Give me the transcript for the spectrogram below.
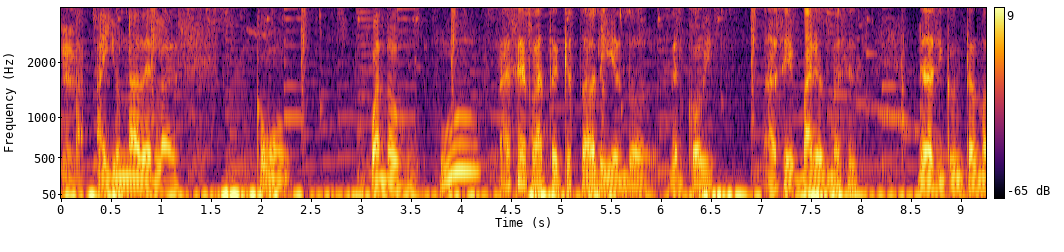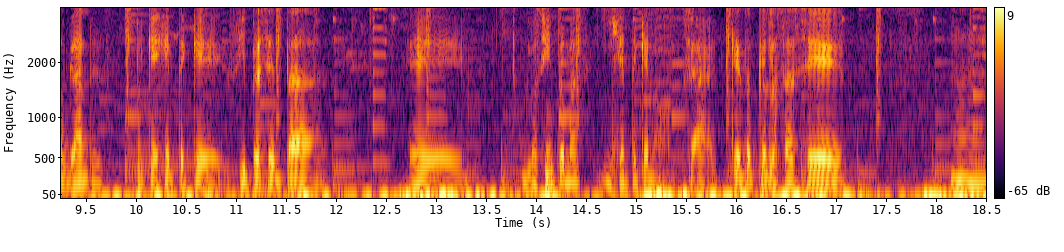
hay una de las como cuando uh, hace rato que estaba leyendo del COVID, hace varios meses, de las incógnitas más grandes, porque hay gente que sí presenta eh, los síntomas y gente que no. O sea, ¿qué es lo que los hace mm,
